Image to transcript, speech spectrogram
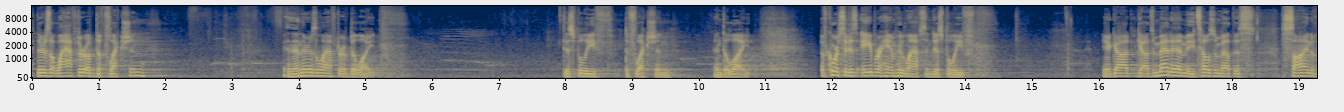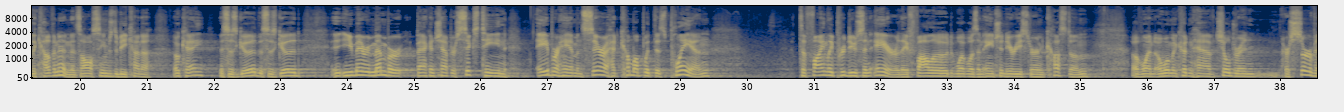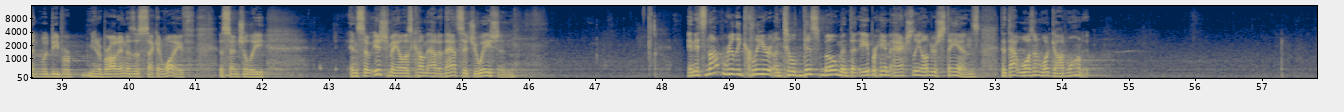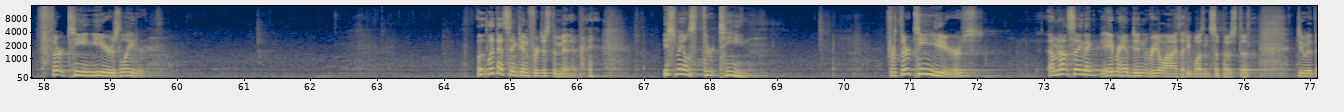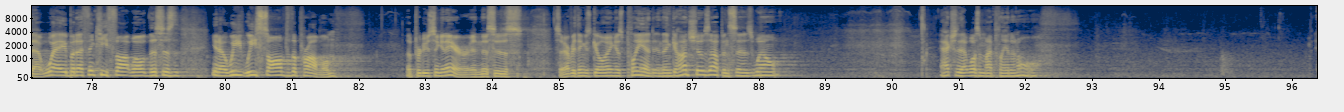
there's a laughter of deflection. And then there is a laughter of delight. Disbelief, deflection, and delight. Of course, it is Abraham who laughs in disbelief. You know, God, God's met him and he tells him about this sign of the covenant, and it all seems to be kind of okay, this is good, this is good. You may remember back in chapter 16, Abraham and Sarah had come up with this plan to finally produce an heir. They followed what was an ancient Near Eastern custom of when a woman couldn't have children, her servant would be you know, brought in as a second wife, essentially. And so Ishmael has come out of that situation. And it's not really clear until this moment that Abraham actually understands that that wasn't what God wanted. 13 years later. Let that sink in for just a minute. Right? Ishmael's 13. For 13 years, I'm not saying that Abraham didn't realize that he wasn't supposed to do it that way, but I think he thought, well, this is, you know, we, we solved the problem of producing an heir, and this is, so everything's going as planned. And then God shows up and says, well, actually, that wasn't my plan at all.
